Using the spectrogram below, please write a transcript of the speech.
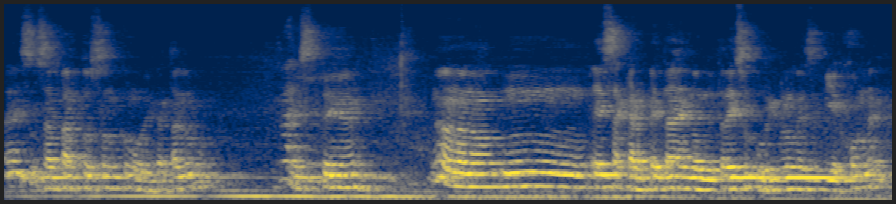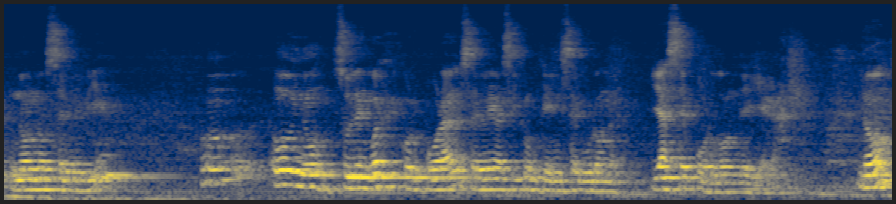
Ah, esos zapatos son como de catálogo. Este, no, no, no. Mm, esa carpeta en donde trae su currículum es viejona, no, no se ve bien. Oh, uy, no, su lenguaje corporal se ve así como que insegurona. Ya sé por dónde llegar. ¿No?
